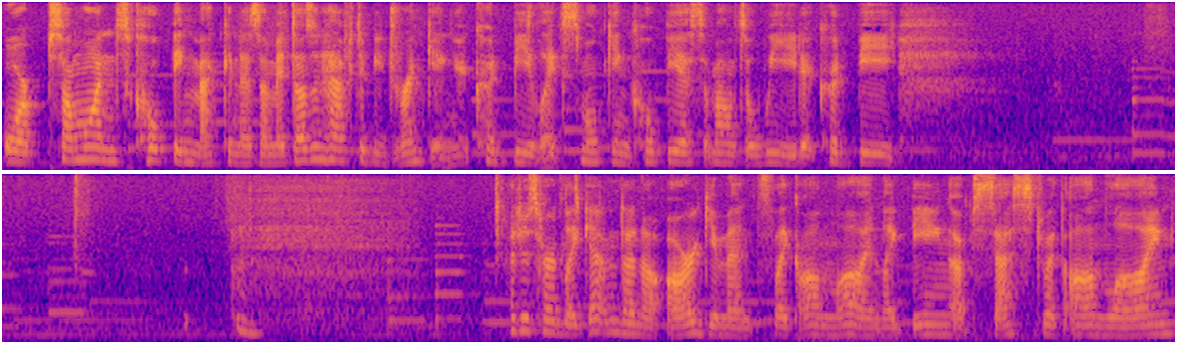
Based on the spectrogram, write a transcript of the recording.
or someone's coping mechanism. It doesn't have to be drinking. It could be like smoking copious amounts of weed. It could be I just heard like getting into arguments like online, like being obsessed with online,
